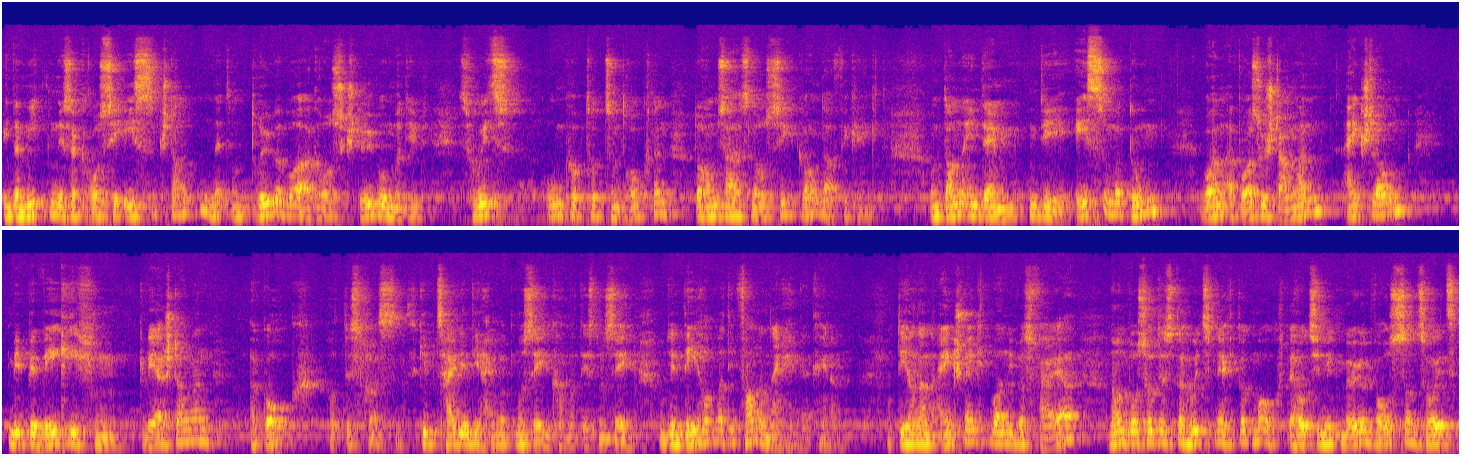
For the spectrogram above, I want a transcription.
In der Mitte ist ein großes Essen gestanden nicht? und drüber war ein großes Gestell, wo man das Holz oben gehabt hat zum Trocknen. Da haben sie auch das nasse Gewand aufgehängt. Und dann in, dem, in die Essummertum waren ein paar so Stangen eingeschlagen mit beweglichen Querstangen. Ein Gock hat das geheißen. Das gibt es heute in die Heimatmuseen, kann man das noch sehen. Und in die hat man die Pfannen einhängen können. Und die haben dann eingeschwenkt worden übers Feuer. Na, und was hat das der Holzknecht da gemacht? Er hat sie mit Mehl und Wasser und Salz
